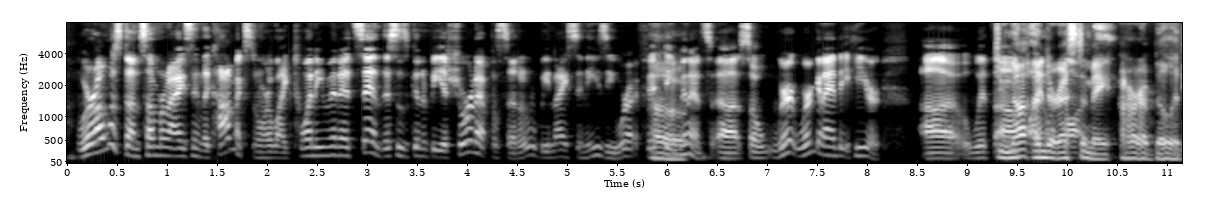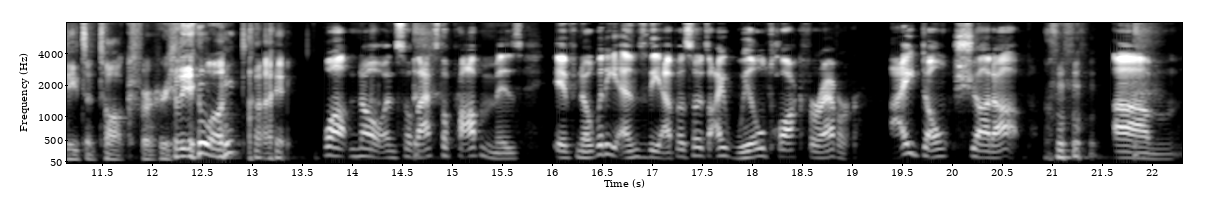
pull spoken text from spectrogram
we're almost done summarizing the comics, and we're like 20 minutes in. This is going to be a short episode. It'll be nice and easy. We're at 50 Oh. minutes, uh, so we're we're gonna end it here. Uh, with Do uh, not underestimate thoughts. our ability to talk for a really long time. Well, no, and so that's the problem is if nobody ends the episodes, I will talk forever. I don't shut up. um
